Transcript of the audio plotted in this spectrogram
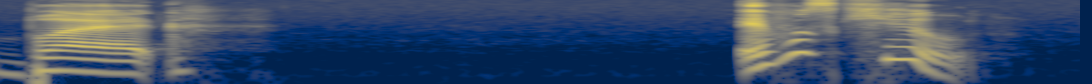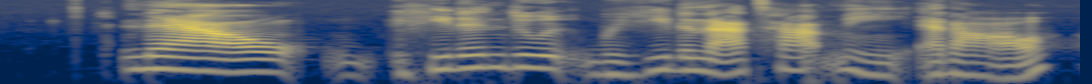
But it was cute. Now he didn't do it he did not top me at all.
